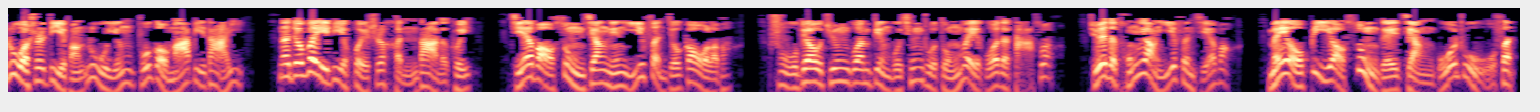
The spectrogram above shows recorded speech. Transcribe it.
若是地方露营不够麻痹大意，那就未必会吃很大的亏。捷报送江宁一份就够了吧？府标军官并不清楚董卫国的打算，觉得同样一份捷报没有必要送给蒋国柱五份。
